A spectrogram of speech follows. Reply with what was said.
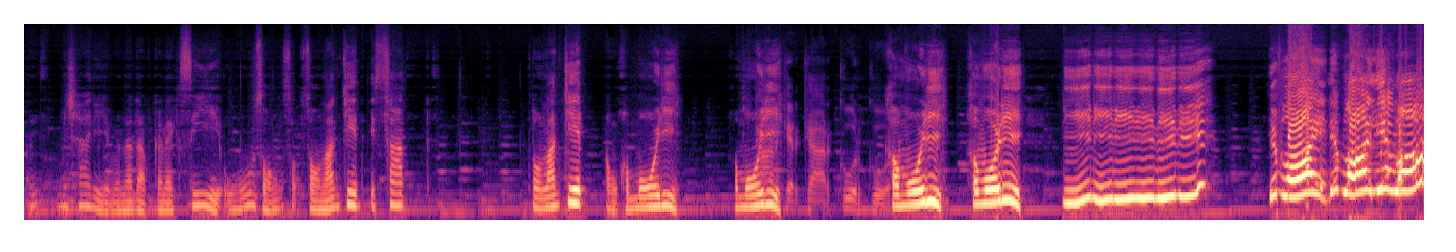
เอ้ยไม่ใช่ดิมันระดับกาแล็กซี่โอ้โหสองสองสองล้านเจ็ดไอสัตว์สองล้านเจ็ดเอาขโมยดิ ขโมยดิ Kerkar Kurkur. ขโมยดิ ขโมยดิ หนีหนีหนีหนีหนีหนีเรียบร้อย เรียบร้อย เรียบร้อย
